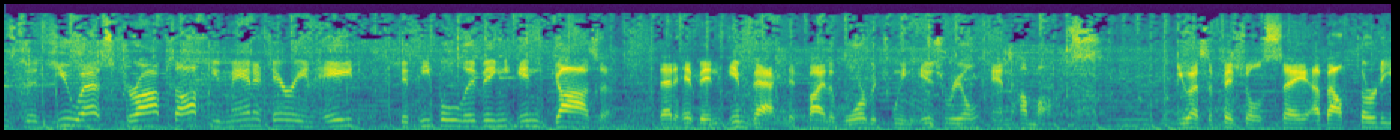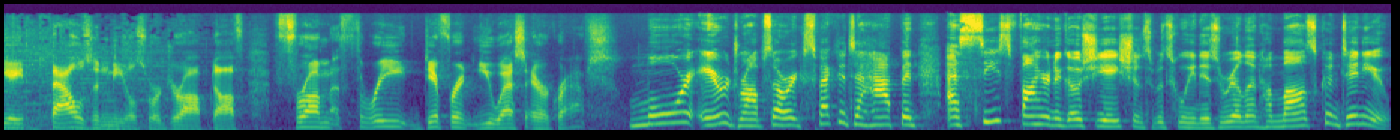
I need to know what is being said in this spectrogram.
news the U.S. drops off humanitarian aid to people living in Gaza that have been impacted by the war between Israel and Hamas. U.S. officials say about 38,000 meals were dropped off from three different U.S. aircrafts. More airdrops are expected to happen as ceasefire negotiations between Israel and Hamas continue.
